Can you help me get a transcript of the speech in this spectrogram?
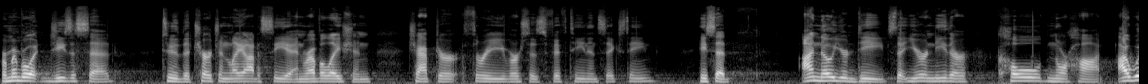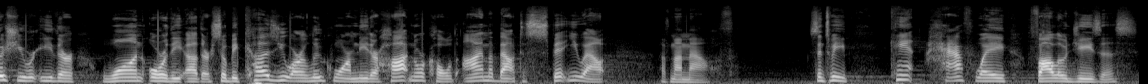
Remember what Jesus said to the church in Laodicea in Revelation chapter 3, verses 15 and 16? He said, I know your deeds, that you're neither cold nor hot. I wish you were either one or the other. So because you are lukewarm, neither hot nor cold, I'm about to spit you out of my mouth. Since we can't halfway follow Jesus,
